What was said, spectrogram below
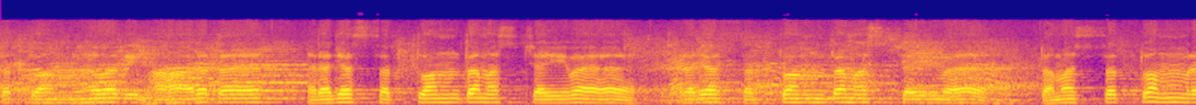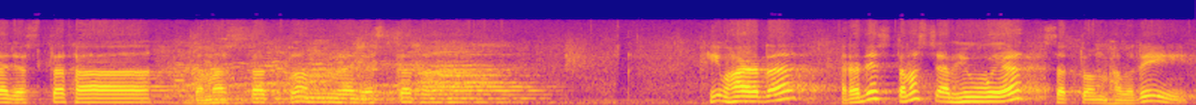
सत्त्वं भवति भारत। रजसत्त्वं तमश्चैव। रजसत्त्वं तमश्चैव। तमस्सत्त्वं रजस्तथा। तमस्सत्त्वं रजस्तथा। हे भारत रजस्तमश्च अभिभूय सत्त्वं भवति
